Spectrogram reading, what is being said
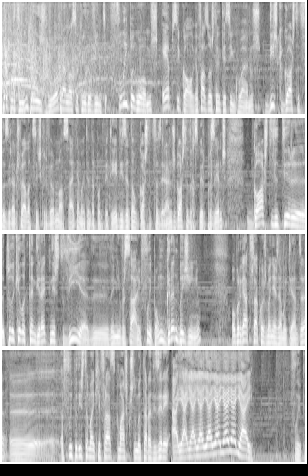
Para Portinho, para Lisboa, para a nossa querida ouvinte Filipa Gomes, é psicóloga, faz hoje 35 anos, diz que gosta de fazer anos, foi ela que se inscreveu no nosso site, é 80.pt, diz então que gosta de fazer anos, gosta de receber presentes, gosta de ter eh, tudo aquilo a que tem direito neste dia de, de aniversário. Filipa, um grande beijinho. Obrigado por estar com as manhãs da 80. Uh, a Filipa diz também que a frase que mais costuma estar a dizer é ai ai ai ai ai ai ai ai ai. Filipe,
